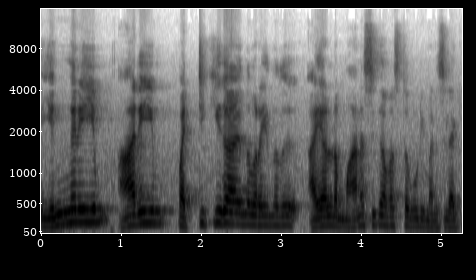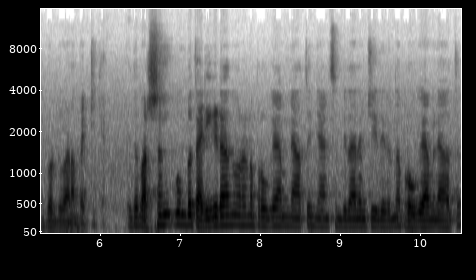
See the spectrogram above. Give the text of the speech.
എങ്ങനെയും ആരെയും പറ്റിക്കുക എന്ന് പറയുന്നത് അയാളുടെ മാനസികാവസ്ഥ കൂടി മനസ്സിലാക്കിക്കൊണ്ട് വേണം പറ്റിക്കാൻ. ഇത് വർഷം മുമ്പ് തരികിട എന്ന് പറയുന്ന പ്രോഗ്രാമിനകത്ത് ഞാൻ സംവിധാനം ചെയ്തിരുന്ന പ്രോഗ്രാമിനകത്ത്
